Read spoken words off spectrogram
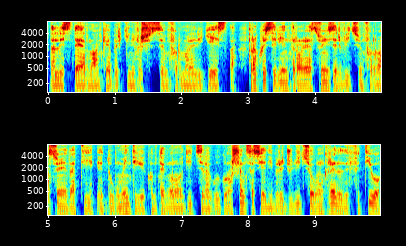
dall'esterno anche per chi ne facesse informare richiesta. Fra questi rientrano reazioni di servizio, informazioni dati e documenti che contengono notizie la cui conoscenza sia di pregiudizio concreto ed effettivo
